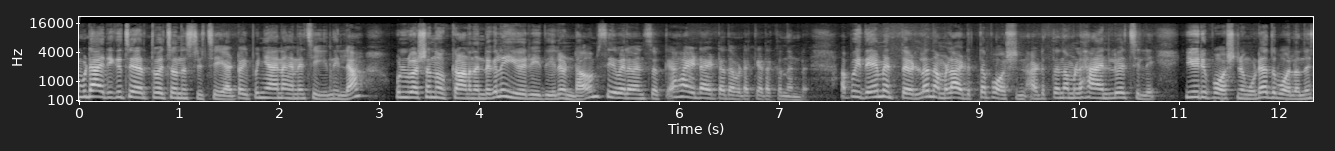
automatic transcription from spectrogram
ഇവിടെ അരികെ ചേർത്ത് വെച്ച് ഒന്ന് സ്റ്റിച്ച് ചെയ്യാം കേട്ടോ. ഇപ്പോൾ ഞാൻ അങ്ങനെ ചെയ്യുന്നില്ല. ഉൾവശം നോക്കുകയാണെന്നുണ്ടെങ്കിൽ ഈ ഒരു രീതിയിൽ ഉണ്ടാവും. സീവ് എലവൻസൊക്കെ ഹൈഡായിട്ട് അത് അവിടെ കിടക്കുന്നുണ്ട്. അപ്പോൾ ഇതേ മെത്തേഡിൽ നമ്മൾ അടുത്ത പോർഷൻ അടുത്ത നമ്മൾ ഹാൻഡിൽ വെച്ചില്ലേ ഈ ഒരു പോർഷനും കൂടി അതുപോലെ ഒന്ന്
